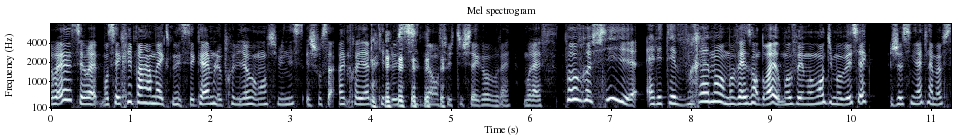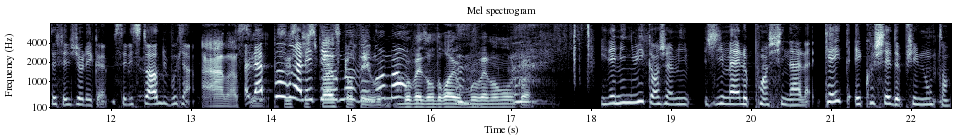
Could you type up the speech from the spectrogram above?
Ouais, c'est vrai. Bon, c'est écrit par un mec, mais c'est quand même le premier roman féministe et je trouve ça incroyable qu'il le cite dans Futur Chagrin vrai. Bref. Pauvre fille, elle était vraiment au mauvais endroit et au mauvais moment du mauvais siècle. Je signale que la meuf s'est fait violer quand même. C'est l'histoire du bouquin. Ah, bah, c'est La pauvre, elle était au mauvais moment. Au mauvais endroit et au mauvais moment, quoi. Il est minuit quand j'y mets le point final. Kate est couchée depuis longtemps.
